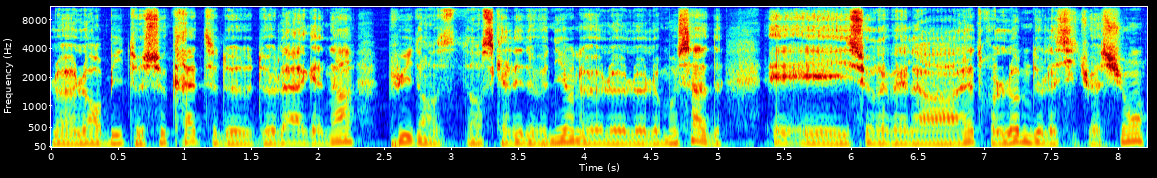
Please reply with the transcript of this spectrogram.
l'orbite le, secrète de, la Haganah, puis dans, ce qu'allait devenir le, Mossad. Et, il se révélera être l'homme de la situation,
